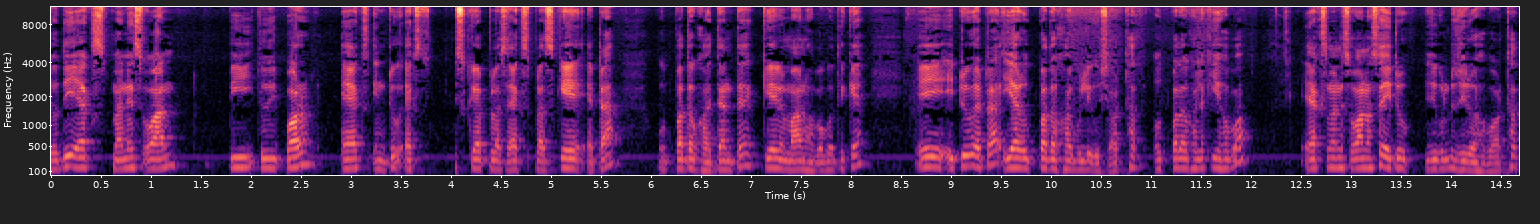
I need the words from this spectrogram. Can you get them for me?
যদি x minus one p to the power x into x square plus x plus k এটা উৎপাদক হয় তেন্তে কে মান হ'ব। গতিকে এই এইটো এটা ইয়াৰ উৎপাদক হয় বুলি কৈছে। অৰ্থাৎ উৎপাদক হ'লে কি হ'ব? এক্স মাইনাছ ওৱান আছে এইটো ইজিকুল টু জিৰ' হ'ব। অৰ্থাৎ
